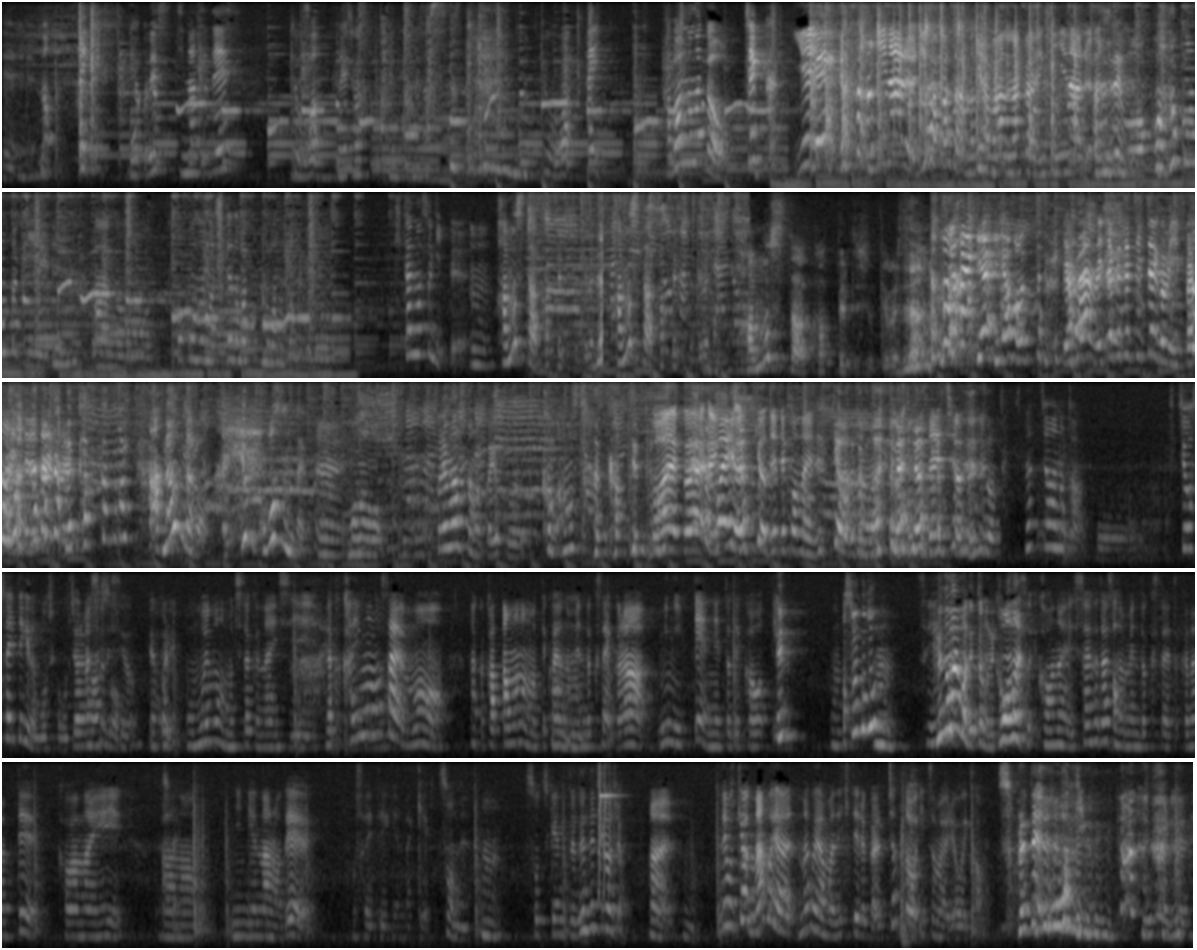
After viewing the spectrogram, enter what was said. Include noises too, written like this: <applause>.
せーの。はい。りほこです。ちなつです。今日はお願いします。お願いします。今日ははカバンの中をチェック。いイ。エーイ。気になる。りほこさんのカバンの中で気になる。あのでも高校の時うん。あの高校のまあ指定のバッグカバンだった汚すぎてうん。ハムスター飼ってるでしょって言われた。ハムスター飼ってるでしょって言われた。ハムスター飼ってるでしょって言われた。<laughs> いやいや本当に。いやめちゃくちゃちっちゃいゴミいっぱい入ってるタイプ。カスカス入ってなんだろう。よくこぼすんだよ。うん。物を。それもあったのかよく。カハムスター使ってると怖い怖い。怖いよ今日出てこないです。今日は出てこない。大丈夫。そう。ひなっちゃんはなんかこう必要最低限のものしか持ち歩かなそそうですよ。やっぱり。重いもの持ちたくないしなんか買い物さえもなんか買ったもの持って帰るのめんどくさいから、見に行ってネットで買おうっていう。うん。あそういうこと、うん。目の前まで行ったのに買わない買わないです。財布出すのめんどくさいとかなって買わないあの人間なので最低限だけ。そうね。うん。そっち系全然違うじゃん、はい。うん、でも今日名古屋名古屋まで来てるからちょっといつもより多いかも。それで大きいの？こ <laughs> れ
